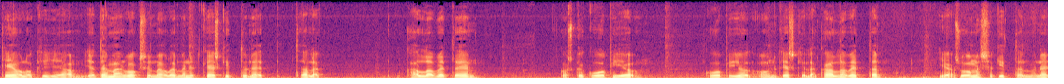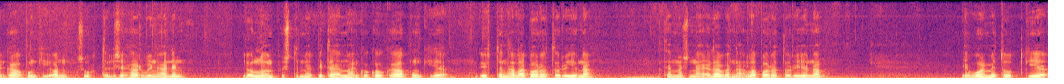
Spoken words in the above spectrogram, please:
geologiaa, ja tämän vuoksi me olemme nyt keskittyneet täällä Kallaveteen, koska Kuopio, Kuopio on keskellä Kallavettä, ja Suomessakin tämmöinen kaupunki on suhteellisen harvinainen, jolloin pystymme pitämään koko kaupunkia yhtenä laboratoriona, tämmöisenä elävänä laboratoriona, ja voimme tutkia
